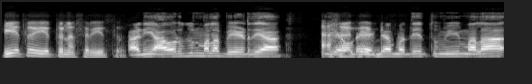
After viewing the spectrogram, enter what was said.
येतो येतो ना सर येतो. आणि आवर्जून मला भेट द्या. की एवढ्या दे- ह्याच्यामध्ये तुम्ही मला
